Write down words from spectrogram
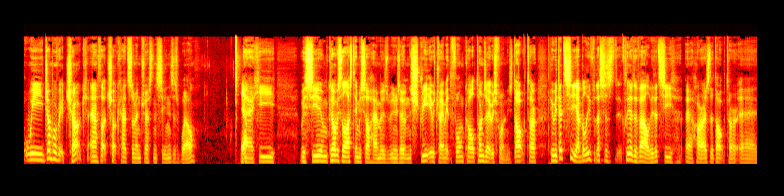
we jump over to Chuck, and I thought Chuck had some interesting scenes as well. Yeah. Uh, he we see him because obviously the last time we saw him was when he was out in the street. He was trying to make the phone call. Turns out he was phoning his doctor, who we did see. I believe this is Clea DuVall. We did see uh, her as the doctor. Uh,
